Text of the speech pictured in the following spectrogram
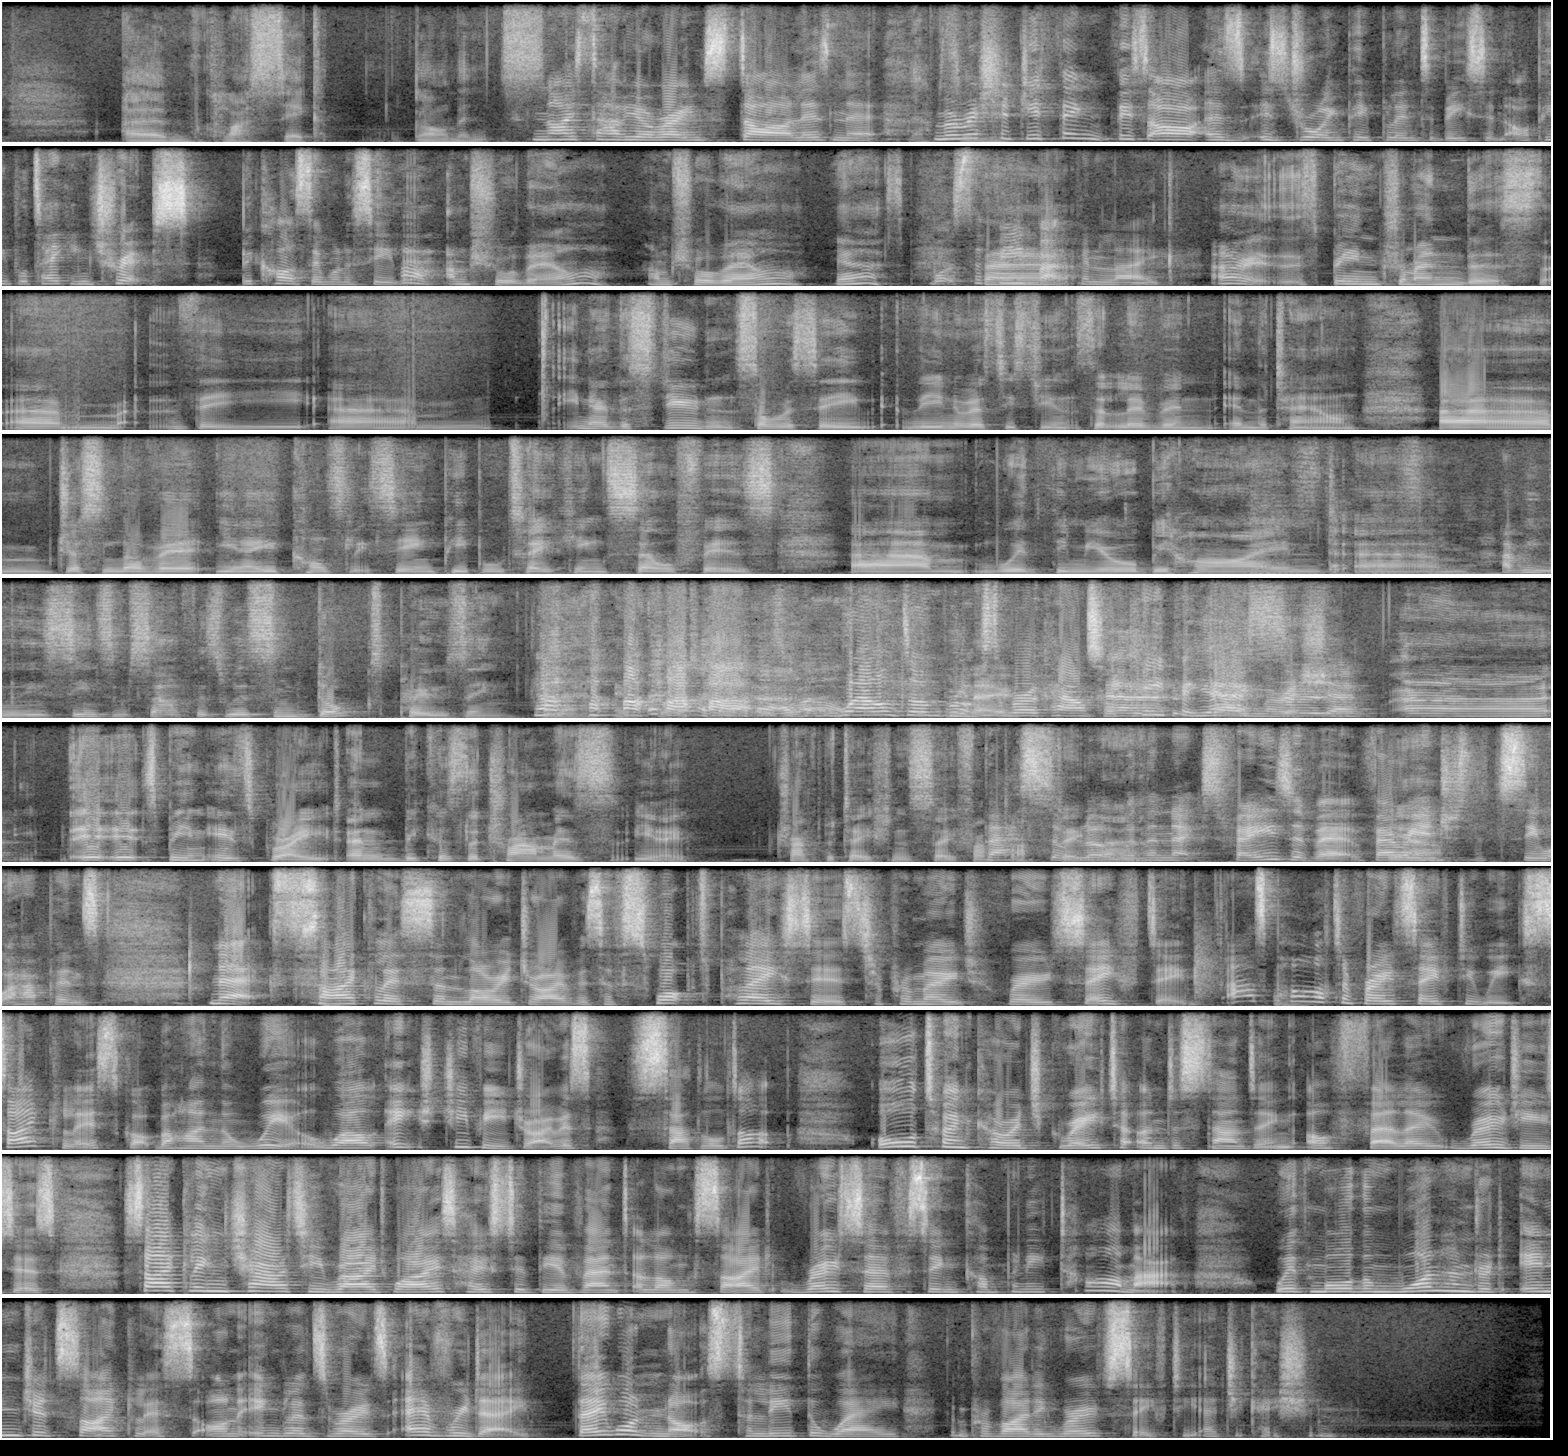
um, classic garments. Nice to have your own style, isn't it? Marisha, do you think this art is, is drawing people into Beeston? Are people taking trips because they want to see them? I'm sure they are. I'm sure they are. Yes. What's the They're- feedback been like? Oh, it- it's been tremendous. Um, the um, you know the students, obviously the university students that live in in the town, um, just love it. You know, you're constantly seeing people taking selfies um, with the mural behind. um, I've even seen some selfies with some dogs posing. you know, in front of as well. Well done. Broxborough Council. Keep it yeah, going, Marisha. so, uh, it, it's been it's great, and because the tram is you know transportation is so fantastic. Best of luck there. with the next phase of it. Very Yeah. interested to see what happens. Next, cyclists and lorry drivers have swapped places to promote road safety. As part of Road Safety Week, cyclists got behind the wheel while HGV drivers saddled up. All to encourage greater understanding of fellow road users. Cycling charity Ridewise hosted the event alongside road surfacing company Tarmac. With more than 100 injured cyclists on England's roads every day, they want Notts to lead the way in providing road safety education.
